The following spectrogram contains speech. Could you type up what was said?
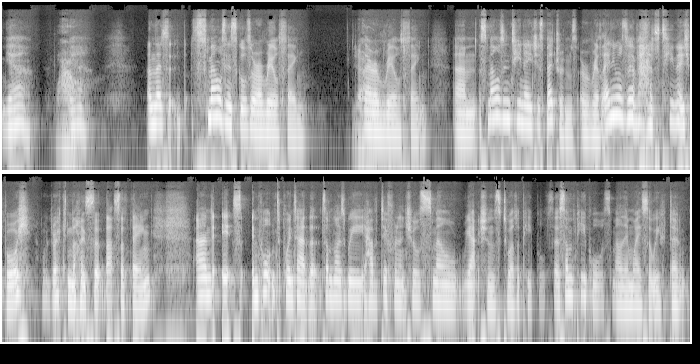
Yeah. Wow. Yeah. And there's smells in schools are a real thing. Yeah. They're a real thing. Um, smells in teenagers' bedrooms are a real. Thing. Anyone's ever had a teenage boy would recognise that that's a thing, and it's important to point out that sometimes we have differential smell reactions to other people. So some people will smell in ways that we don't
